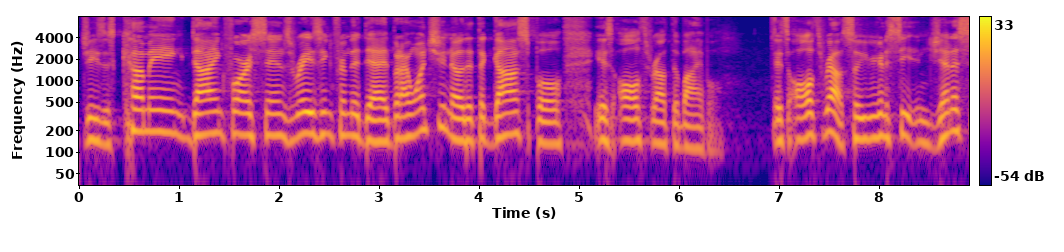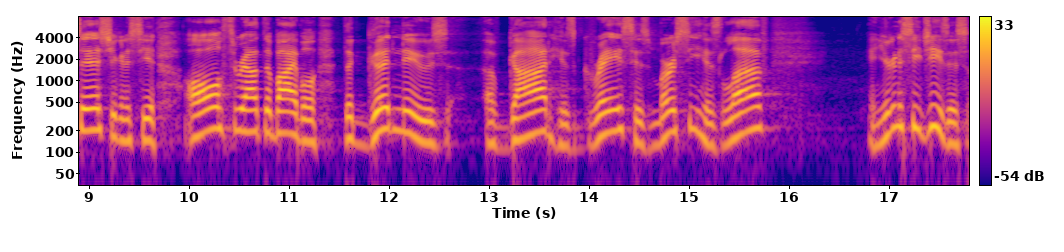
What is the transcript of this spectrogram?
Jesus coming, dying for our sins, raising from the dead. But I want you to know that the gospel is all throughout the Bible. It's all throughout. So you're going to see it in Genesis, you're going to see it all throughout the Bible. The good news of God, His grace, His mercy, His love. And you're going to see Jesus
